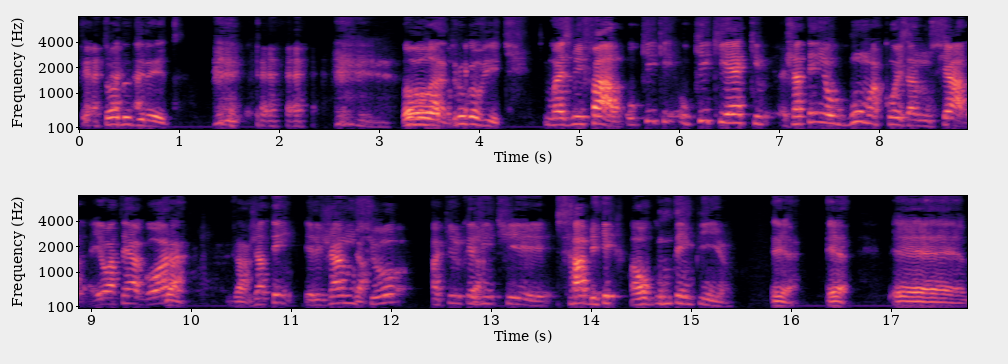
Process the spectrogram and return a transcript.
Tem todo o direito. Vamos lá, Drogovic. Mas me fala, o que, que, o que, que é que. Já tem alguma coisa anunciada? Eu até agora. Já, já. já tem. Ele já anunciou já. aquilo que a gente sabe há algum tempinho. É, é. é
